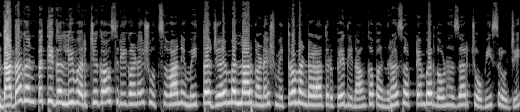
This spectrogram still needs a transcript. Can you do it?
दादा गणपती गल्ली वरचेगाव श्री गणेश उत्सवानिमित्त जय मल्हार गणेश मित्र मंडळातर्फे दिनांक पंधरा सप्टेंबर दोन हजार चोवीस रोजी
